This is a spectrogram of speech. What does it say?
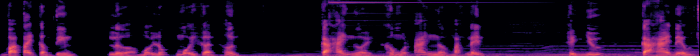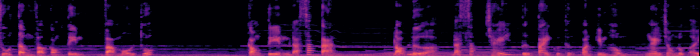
và tay cầm tim, lửa mỗi lúc mỗi gần hơn. Cả hai người không một ai ngẩng mặt lên. Hình như cả hai đều chú tâm vào còng tim và mồi thuốc. Còng tim đã sắp tàn, đóm lửa đã sắp cháy từ tay của thượng quan Kim Hồng ngay trong lúc ấy.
